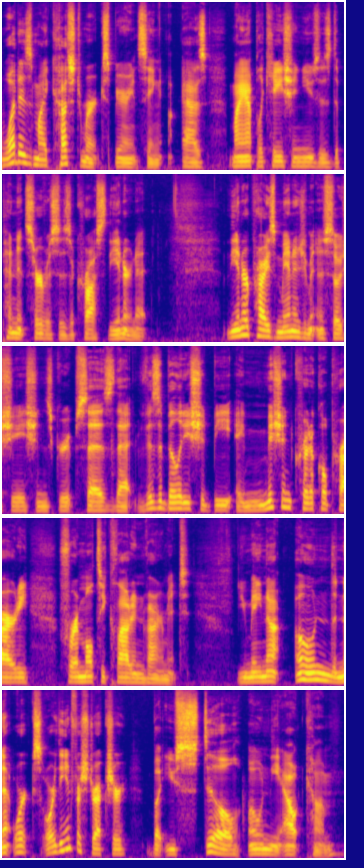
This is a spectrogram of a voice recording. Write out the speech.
what is my customer experiencing as my application uses dependent services across the internet? The Enterprise Management Associates group says that visibility should be a mission critical priority for a multi cloud environment. You may not own the networks or the infrastructure, but you still own the outcome.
